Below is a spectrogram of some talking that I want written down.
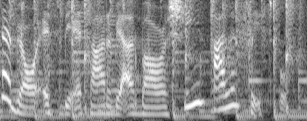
تابعوا SBS عربي 24 على الفيسبوك.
